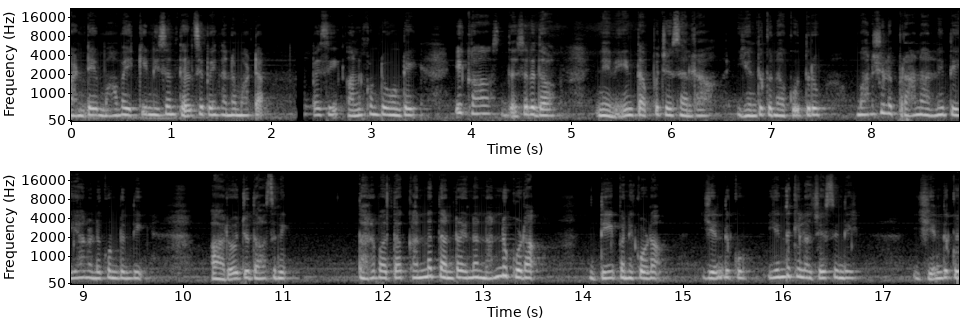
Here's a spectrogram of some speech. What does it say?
అంటే మావయ్యకి నిజం తెలిసిపోయిందన్నమాట. చెప్పేసి అనుకుంటూ ఉంటే ఇక దశరథ నేనేం తప్పు చేశానురా? ఎందుకు నా కూతురు మనుషుల ప్రాణాలని తీయాలనుకుంటుంది? ఆ రోజు దాసుని తర్వాత కన్న తండ్రైన నన్ను కూడా దీపని కూడా ఎందుకు ఎందుకు ఇలా చేసింది? ఎందుకు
